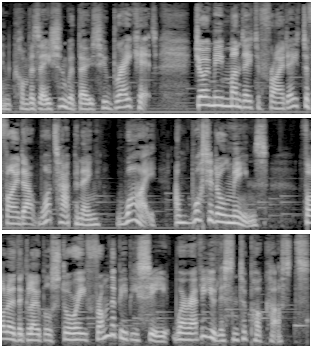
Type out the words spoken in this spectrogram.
in conversation with those who break it. Join me Monday to Friday to find out what's happening, why, and what it all means. Follow the global story from the BBC wherever you listen to podcasts.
